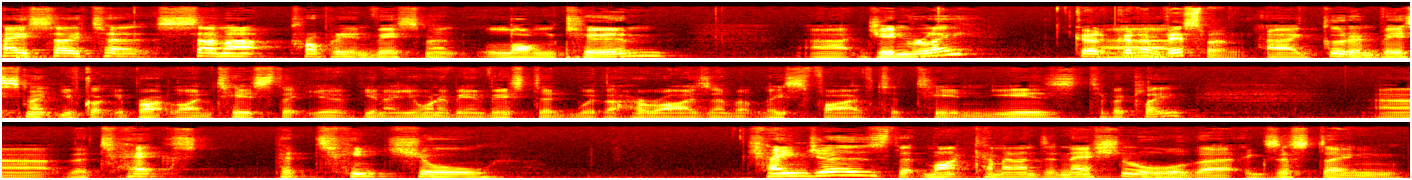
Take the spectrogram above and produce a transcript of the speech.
Hey, so to sum up, property investment long term, uh, generally. good, good uh, investment. Uh, good investment. You've got your bright line test that you you know you want to be invested with a horizon of at least five to ten years, typically. Uh, the tax potential changes that might come in under national or the existing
